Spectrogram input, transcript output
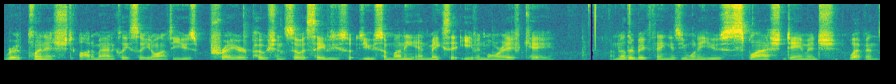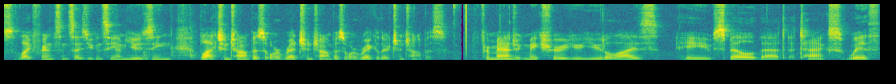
replenished automatically so you don't have to use prayer potions. So it saves you, you some money and makes it even more AFK. Another big thing is you want to use splash damage weapons. Like for instance, as you can see, I'm using black chinchompas or red chinchompas or regular chinchompas. For magic, make sure you utilize a spell that attacks with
